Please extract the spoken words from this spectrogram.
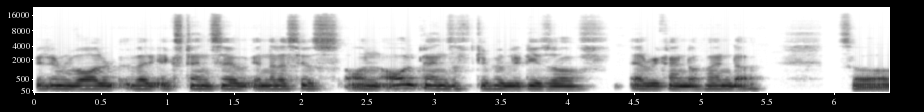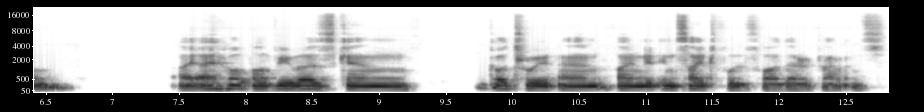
it involved very extensive analysis on all kinds of capabilities of every kind of vendor. So I, I hope our viewers can go through it and find it insightful for their requirements.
